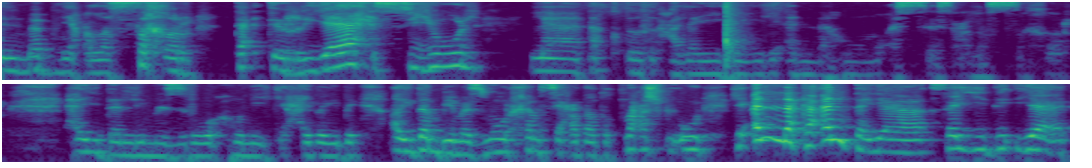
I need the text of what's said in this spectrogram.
المبني على الصخر تأتي الرياح السيول لا تقدر عليه لأنه مؤسس على الصخر. هيدا اللي مزروع هنيك يا حبيبي. أيضا بمزمور خمسة عدد 12 بيقول لأنك أنت يا سيدي يا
